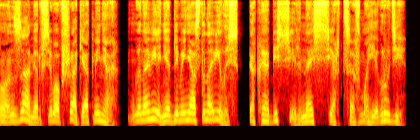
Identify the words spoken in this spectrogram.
Он замер всего в шаге от меня. Мгновение для меня остановилось, как и обессиленное сердце в моей груди.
